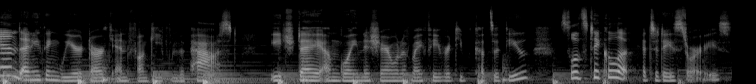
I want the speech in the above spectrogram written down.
and anything weird, dark, and funky from the past. Each day, I'm going to share one of my favorite deep cuts with you, so let's take a look at today's stories.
